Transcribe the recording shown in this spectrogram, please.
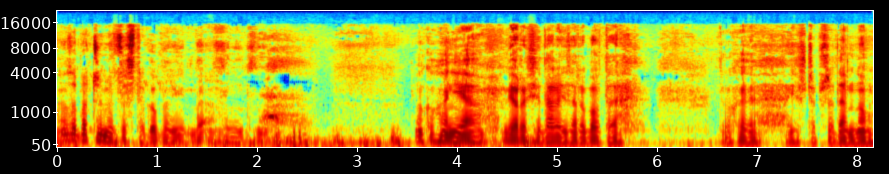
No zobaczymy, co z tego wy- wy- wyniknie. No kochani, ja biorę się dalej za robotę. Trochę jeszcze przede mną.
